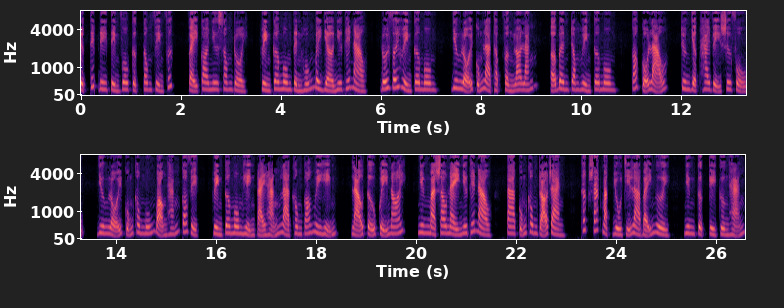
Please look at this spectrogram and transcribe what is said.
trực tiếp đi tìm vô cực tông phiền phức, vậy coi như xong rồi, huyền cơ môn tình huống bây giờ như thế nào, đối với huyền cơ môn, dương lỗi cũng là thập phần lo lắng, ở bên trong huyền cơ môn, có cổ lão, trương giật hai vị sư phụ, dương lỗi cũng không muốn bọn hắn có việc, huyền cơ môn hiện tại hẳn là không có nguy hiểm, lão tử quỷ nói, nhưng mà sau này như thế nào, ta cũng không rõ ràng, thất sát mặc dù chỉ là bảy người, nhưng cực kỳ cường hãn,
